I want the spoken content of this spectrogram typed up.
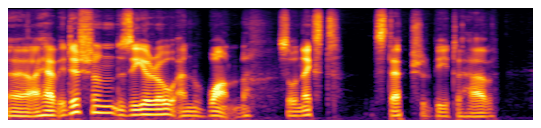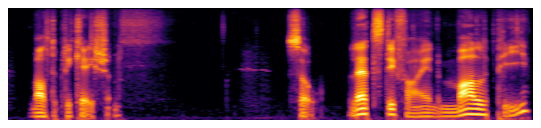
Uh, I have addition, 0 and 1. So next step should be to have multiplication. So let's define mul p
